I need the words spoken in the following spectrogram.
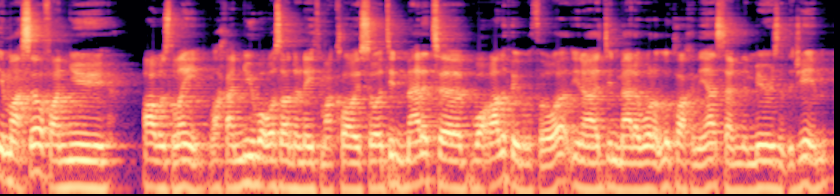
in myself, I knew I was lean. Like I knew what was underneath my clothes. So it didn't matter to what other people thought. You know, it didn't matter what it looked like on the outside in the mirrors at the gym.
